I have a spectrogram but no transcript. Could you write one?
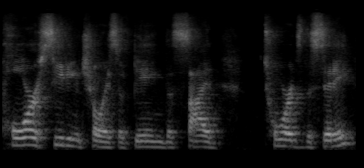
poor seating choice of being the side towards the city.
